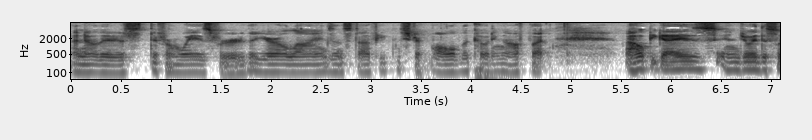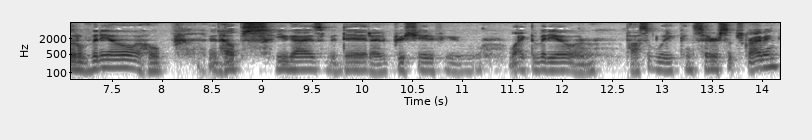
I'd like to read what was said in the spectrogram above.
I know there's different ways for the Euro lines and stuff. You can strip all of the coating off, but I hope you guys enjoyed this little video. I hope it helps you guys. If it did, I'd appreciate if you like the video and possibly consider subscribing.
